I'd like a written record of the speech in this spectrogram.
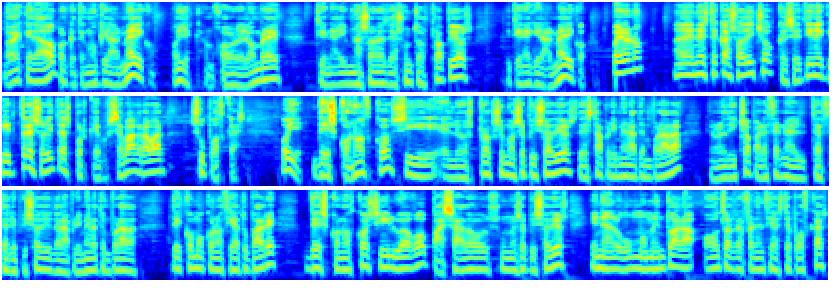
No he quedado porque tengo que ir al médico. Oye, que a lo mejor el hombre tiene ahí unas horas de asuntos propios y tiene que ir al médico. Pero no, en este caso ha dicho que se tiene que ir tres horitas porque se va a grabar su podcast. Oye, desconozco si en los próximos episodios de esta primera temporada, que no lo he dicho, aparece en el tercer episodio de la primera temporada de cómo conocí a tu padre, desconozco si luego, pasados unos episodios, en algún momento hará otra referencia a este podcast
